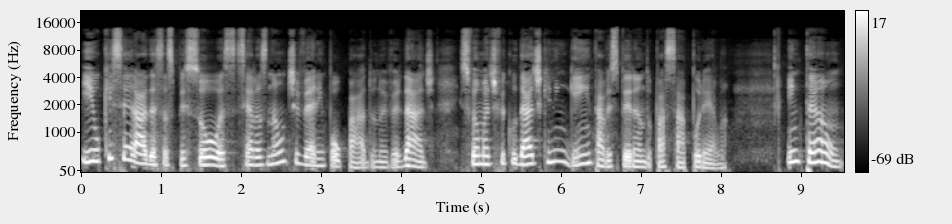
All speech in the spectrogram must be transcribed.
E o que será dessas pessoas se elas não tiverem poupado, não é verdade? Isso foi uma dificuldade que ninguém estava esperando passar por ela. Então,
